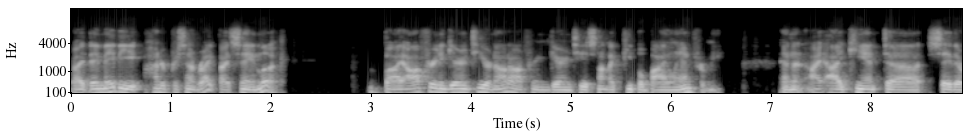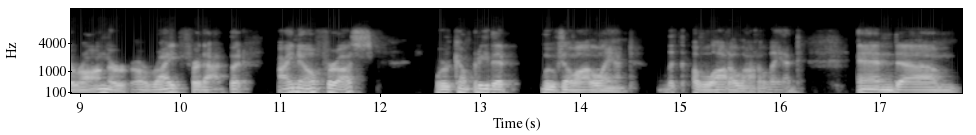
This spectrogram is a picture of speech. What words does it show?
right? They may be 100% right by saying, look, by offering a guarantee or not offering a guarantee, it's not like people buy land from me. And I, I can't uh, say they're wrong or, or right for that. But I know for us, we're a company that moves a lot of land, like a lot, a lot of land. And um,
